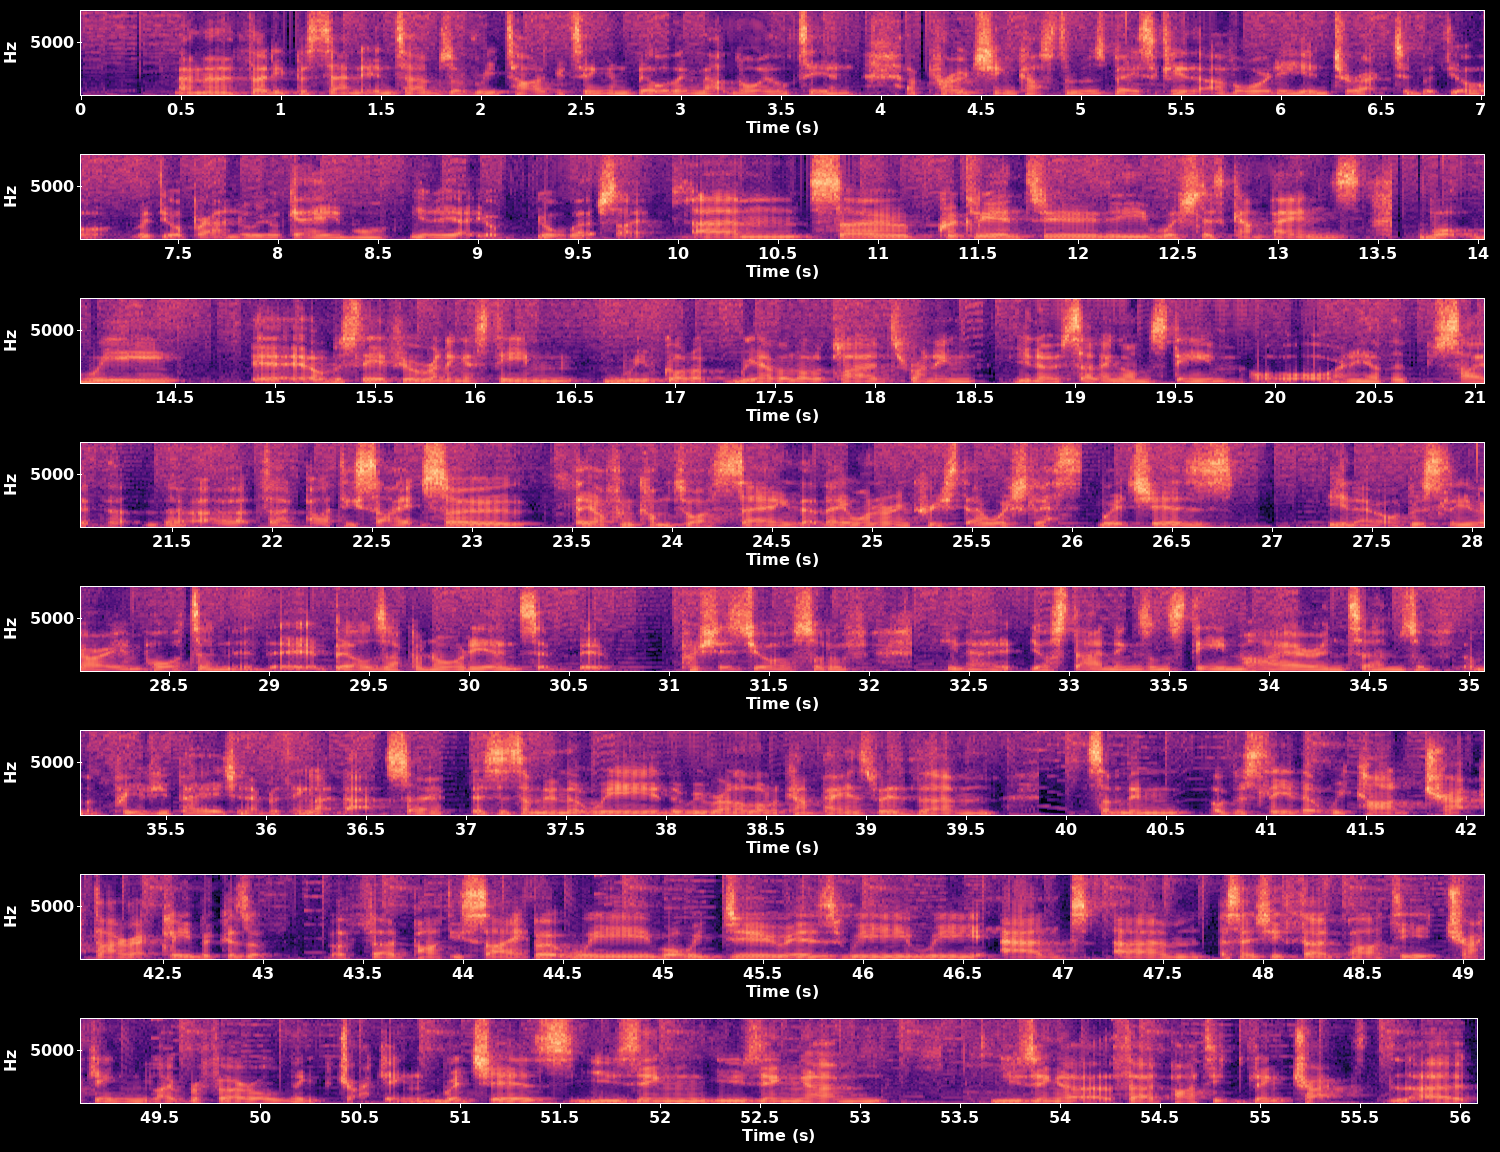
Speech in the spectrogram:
and then 30% in terms of retargeting and building that loyalty and approaching customers basically that have already interacted with your with your brand or your game or you know yeah, your your website. Um, so quickly into the wishlist campaigns. What we uh, obviously if you're running a steam we've got a, we have a lot of clients running you know selling on steam or, or any other site that the uh, third party site so they often come to us saying that they want to increase their wish list which is you know, obviously very important. It, it builds up an audience. It, it, pushes your sort of, you know, your standings on Steam higher in terms of on the preview page and everything like that. So this is something that we that we run a lot of campaigns with. Um, something obviously that we can't track directly because of a third party site but we what we do is we we add um, essentially third party tracking like referral link tracking which is using using um, using a third party link track uh,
